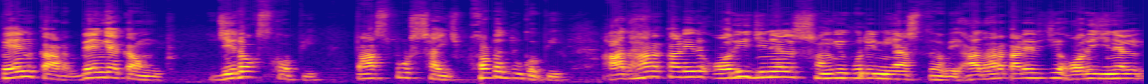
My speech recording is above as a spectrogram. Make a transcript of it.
PAN card, bank account, xerox copy, passport size photo দু কপি আধার কার্ডের অরিজিনাল সঙ্গে করে নিয়ে আসতে হবে। আধার কার্ডের যে অরিজিনাল,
